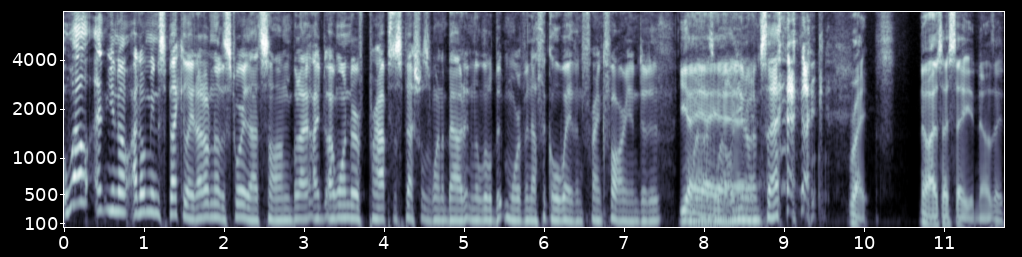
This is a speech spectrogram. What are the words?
Well, and you know, I don't mean to speculate. I don't know the story of that song, but I, I, I wonder if perhaps the specials went about it in a little bit more of an ethical way than Frank Farian did it. Yeah, yeah, as yeah, well. yeah, you know yeah. what I'm saying? like, Right. No, as I say, you know, they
